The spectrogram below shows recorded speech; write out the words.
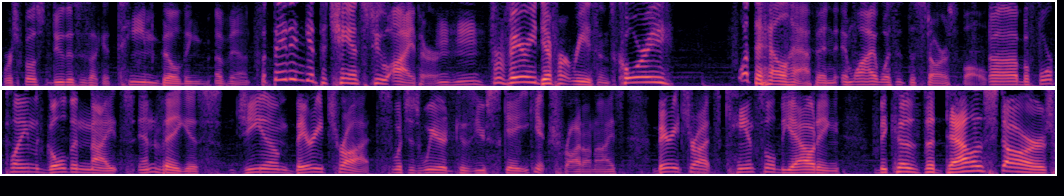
were supposed to do this as like a team building event. But they didn't get the chance to either Mhm. for very different reasons. Corey, what the hell happened and why was it the Stars' fault? Uh, before playing the Golden Knights in Vegas, GM Barry Trotz, which is weird because you skate, you can't trot on ice. Barry Trotz canceled the outing because the Dallas Stars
